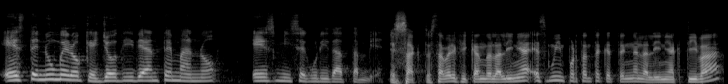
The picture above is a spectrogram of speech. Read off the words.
este número que yo di de antemano es mi seguridad también. Exacto, está verificando la línea. Es muy importante que tengan la línea activa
